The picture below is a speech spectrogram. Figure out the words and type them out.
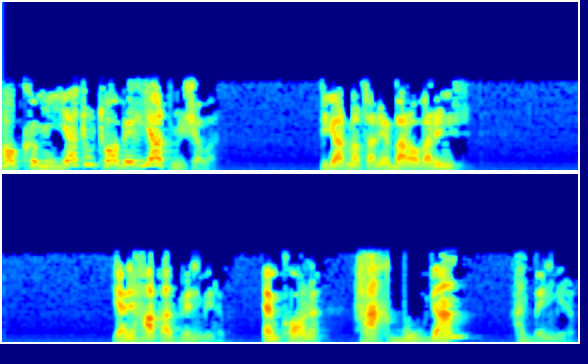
حاکمیت و تابعیت می شود دیگر مسئله برابری نیست. یعنی حق از بین می رود امکان حق بودن از بین می رود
